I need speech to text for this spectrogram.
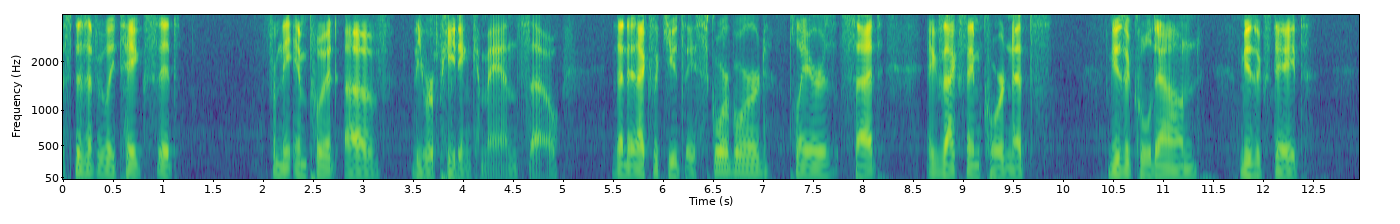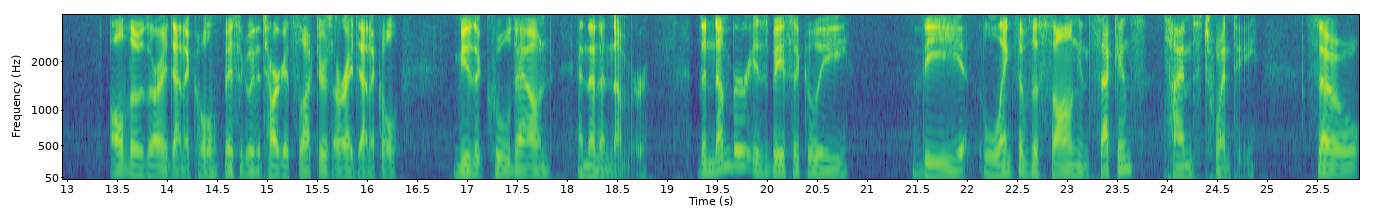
specifically takes it from the input of the repeating command. So then it executes a scoreboard, players, set, exact same coordinates, music cooldown, music state. All those are identical. Basically, the target selectors are identical. Music cooldown, and then a number. The number is basically the length of the song in seconds times 20. So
